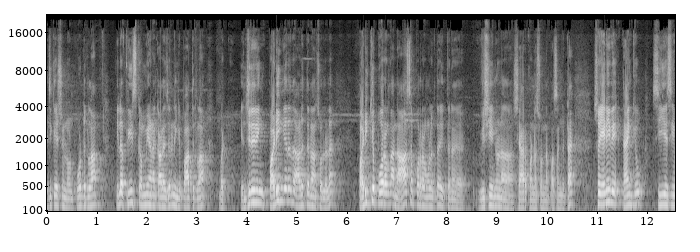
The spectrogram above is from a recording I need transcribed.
எஜுகேஷன் லோன் போட்டுக்கலாம். இல்லை ஃபீஸ் கம்மியான காலேஜில் நீங்கள் பார்த்துக்கலாம். பட் இன்ஜினியரிங் படிங்கிறது அழுத்த நான் சொல்லலை. படிக்க போகிறவங்க அந்த ஆசைப்படுறவங்களுக்கு தான் இத்தனை விஷயங்கள் நான் ஷேர் பண்ண சொன்ன பசங்கிட்ட. So anyway thank you CSC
